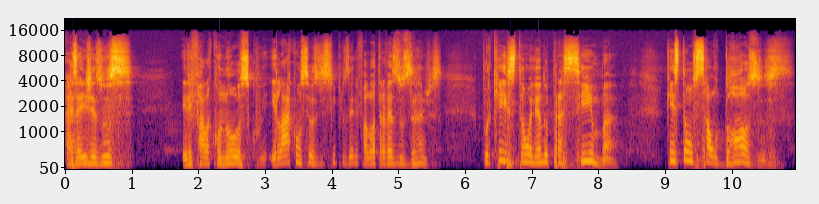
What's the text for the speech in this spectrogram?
Mas aí Jesus, ele fala conosco, e lá com seus discípulos ele falou através dos anjos. Por que estão olhando para cima? Que estão saudosos?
